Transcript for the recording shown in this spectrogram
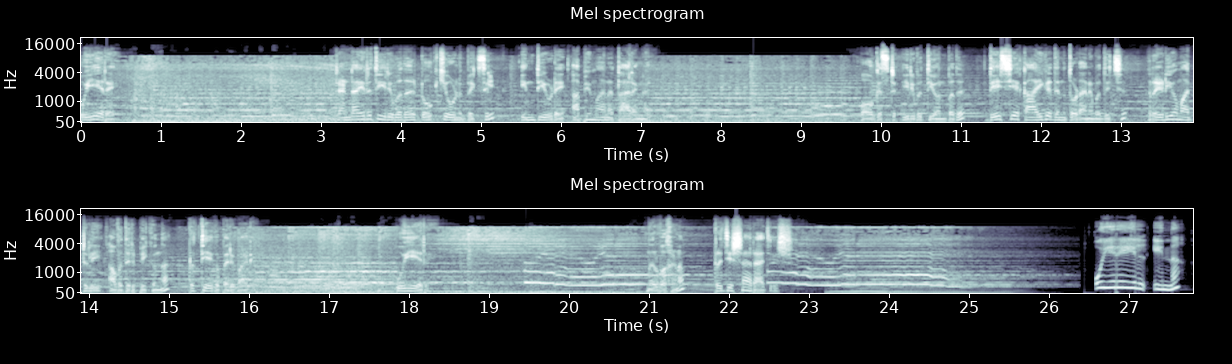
ഉയരെ. രണ്ടായിരത്തി ഇരുപത് ടോക്കിയോ ഒളിമ്പിക്സിൽ ഇന്ത്യയുടെ അഭിമാന താരങ്ങൾ. ഓഗസ്റ്റ് ഇരുപത്തിയൊൻപത് ദേശീയ കായിക ദിനത്തോടനുബന്ധിച്ച് റേഡിയോ മാറ്റുലി അവതരിപ്പിക്കുന്ന പ്രത്യേക പരിപാടി. ഉയരെ. നിർവഹണം പ്രജിഷ രാജേഷ്. ഉയരയിൽ ഇന്ന്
